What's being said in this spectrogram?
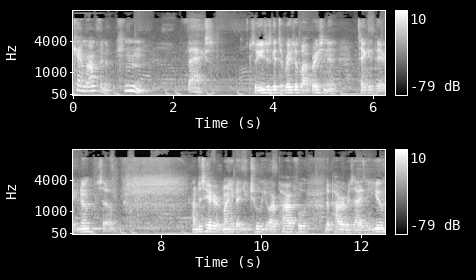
camera, I'm finna, hmm, facts. So you just get to raise your vibration and take it there, you know? So I'm just here to remind you that you truly are powerful. The power resides in you.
